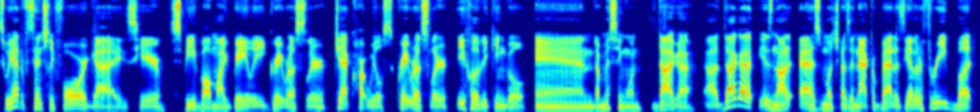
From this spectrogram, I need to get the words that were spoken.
So we had essentially four guys here. Speedball Mike Bailey, great wrestler. Jack Cartwheels, great wrestler. Hijo del Vikingo. And I'm missing one. Daga. Uh, Daga is not as much as an acrobat as the other three, but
